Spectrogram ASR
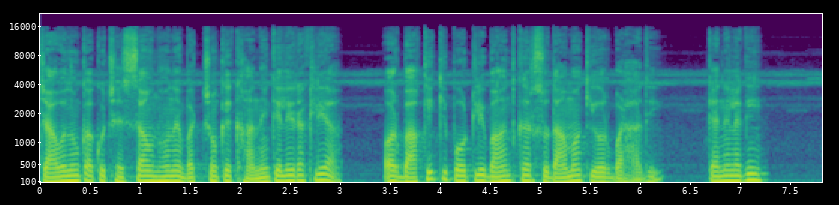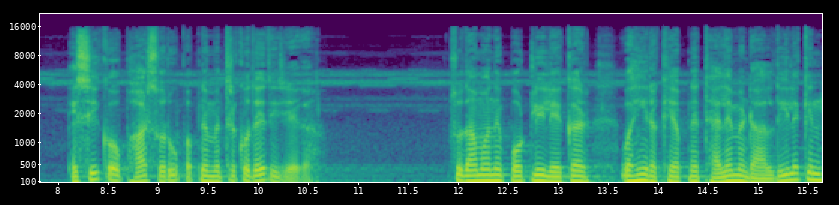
चावलों का कुछ हिस्सा उन्होंने बच्चों के खाने के लिए रख लिया और बाकी की पोटली बांधकर सुदामा की ओर बढ़ा दी। कहने लगी, इसी को उपहार स्वरूप अपने मित्र को दे दीजिएगा। सुदामा ने पोटली लेकर वहीं रखे अपने थैले में डाल दी, लेकिन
